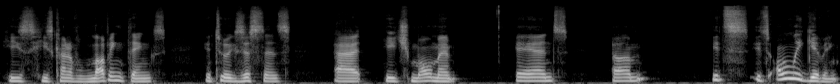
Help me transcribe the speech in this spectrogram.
He's he's kind of loving things into existence at each moment, and um, it's it's only giving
